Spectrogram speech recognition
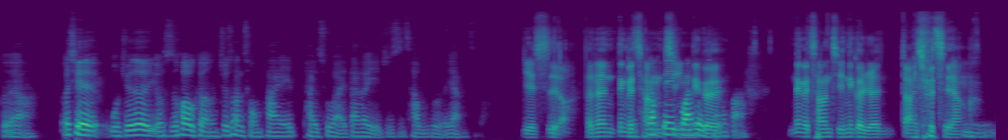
对啊，而且我觉得有时候可能就算重拍拍出来，大概也就是差不多的样子。也是啊，反正那个场景那个。那个场景，那个人大概就这样了。嗯、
